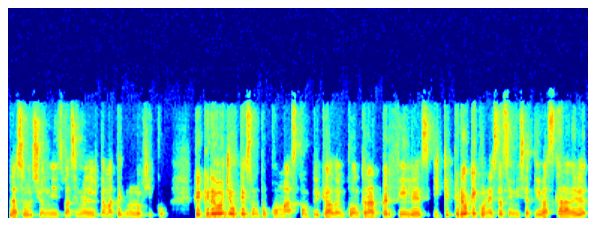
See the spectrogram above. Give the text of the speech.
la solución misma, sino en el tema tecnológico, que creo yo que es un poco más complicado encontrar perfiles y que creo que con estas iniciativas cada vez,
